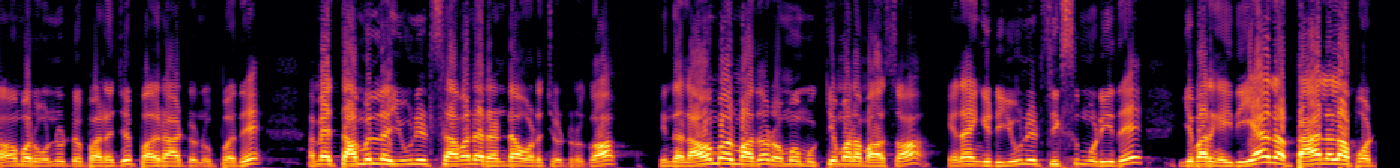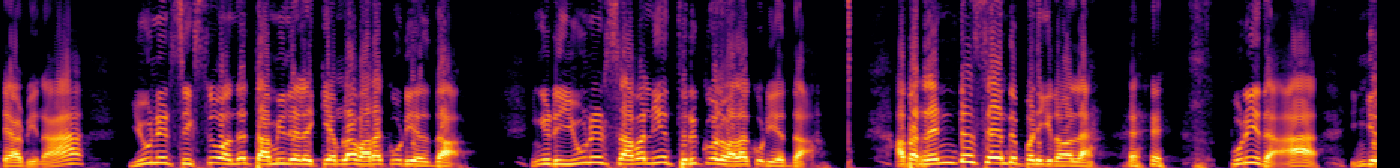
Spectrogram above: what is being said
நவம்பர் ஒன்று டு பதினஞ்சு பதினாட்டு முப்பது. அதுமாதிரி தமிழில் யூனிட் செவனை ரெண்டாக உடச்சிட்டு இருக்கோம் இந்த நவம்பர் மாதம் ரொம்ப முக்கியமான மாதம். ஏன்னா இங்கிட்டு யூனிட் சிக்ஸ் முடியுது. இங்கே பாருங்க இது ஏன் நான் பேலலாக போட்டேன் அப்படின்னா யூனிட் சிக்ஸும் வந்து தமிழ் இலக்கியம்லாம் வரக்கூடியது தான் இங்கிட்டு யூனிட் செவன்லையும் திருக்குறள் வரக்கூடியது தான் அப்ப ரெண்டும் சேர்ந்து படிக்கிறோம்ல. புரியுதா? இங்க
